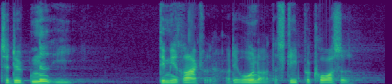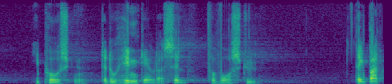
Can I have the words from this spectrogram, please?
til at dykke ned i det mirakel og det under, der skete på korset i påsken, da du hengav dig selv for vores skyld. Det er ikke bare, at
